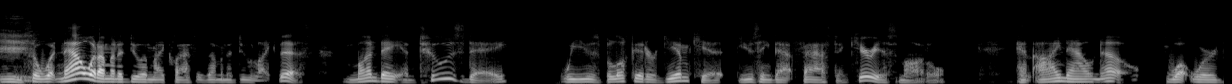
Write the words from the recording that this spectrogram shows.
mm, So what now what I'm going to do in my classes, I'm going to do like this. Monday and Tuesday, we use Blooket or Gimkit using that fast and curious model, and I now know what words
